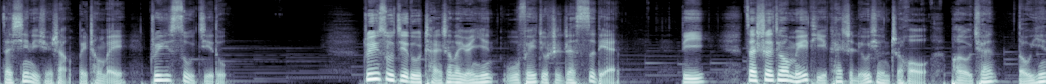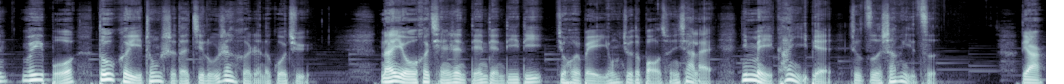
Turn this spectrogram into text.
在心理学上被称为追溯嫉妒。追溯嫉妒产生的原因，无非就是这四点：第一，在社交媒体开始流行之后，朋友圈、抖音、微博都可以忠实的记录任何人的过去。男友和前任点点滴滴就会被永久的保存下来，你每看一遍就自伤一次。第二，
